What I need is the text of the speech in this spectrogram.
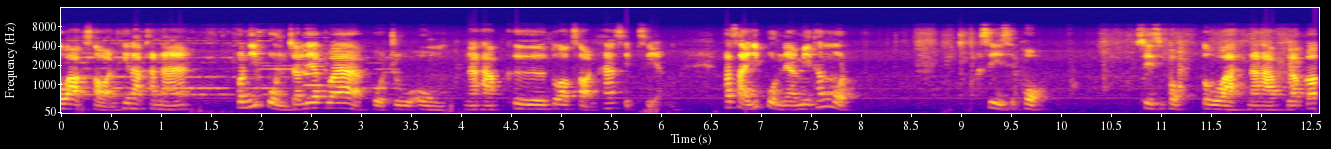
ตัวอักษรที่ลักษณะ คนญี่ปุ่นจะเรียกว่าโกจูองนะครับ คือตัวอักษร 50 เสียง ภาษาญี่ปุ่นเนี่ยมีทั้งหมด 46 46 ตัวนะครับ แล้วก็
